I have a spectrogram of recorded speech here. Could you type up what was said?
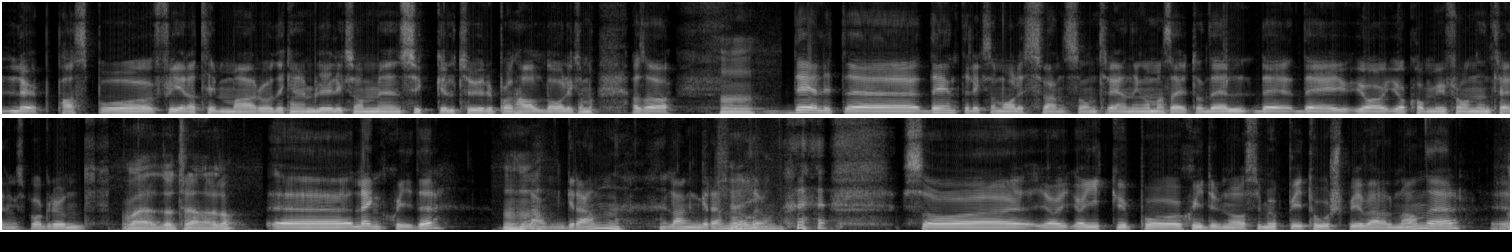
löppass på flera timmar och det kan bli liksom en cykeltur på en halv dag. Liksom. Alltså, Mm. det är lite, det är inte liksom vanlig Svensson-träning om man säger utan det är, det, det är jag, jag kommer ju från en träningsbakgrund. Vad är det du tränar då? Eh, längdskidor, Mhm. Landgren, Landgren säger man? Så eh, jag, jag gick ju på skidgymnasium uppe i Torsby i Värmland där. Eh,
